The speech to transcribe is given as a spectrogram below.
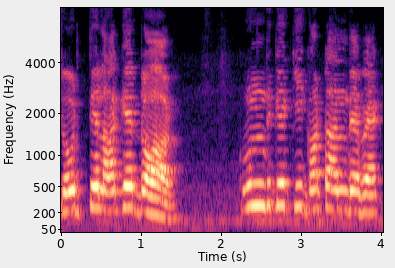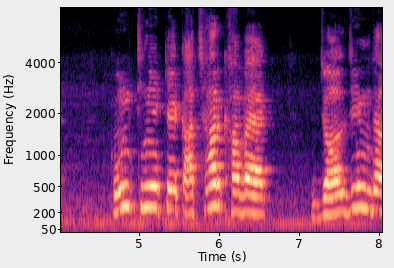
চড়তে লাগে ডর। কোন দিকে কি ঘটান দেবে কোন ঠিঙে কে কাছার খাবে জল জিন্ধা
